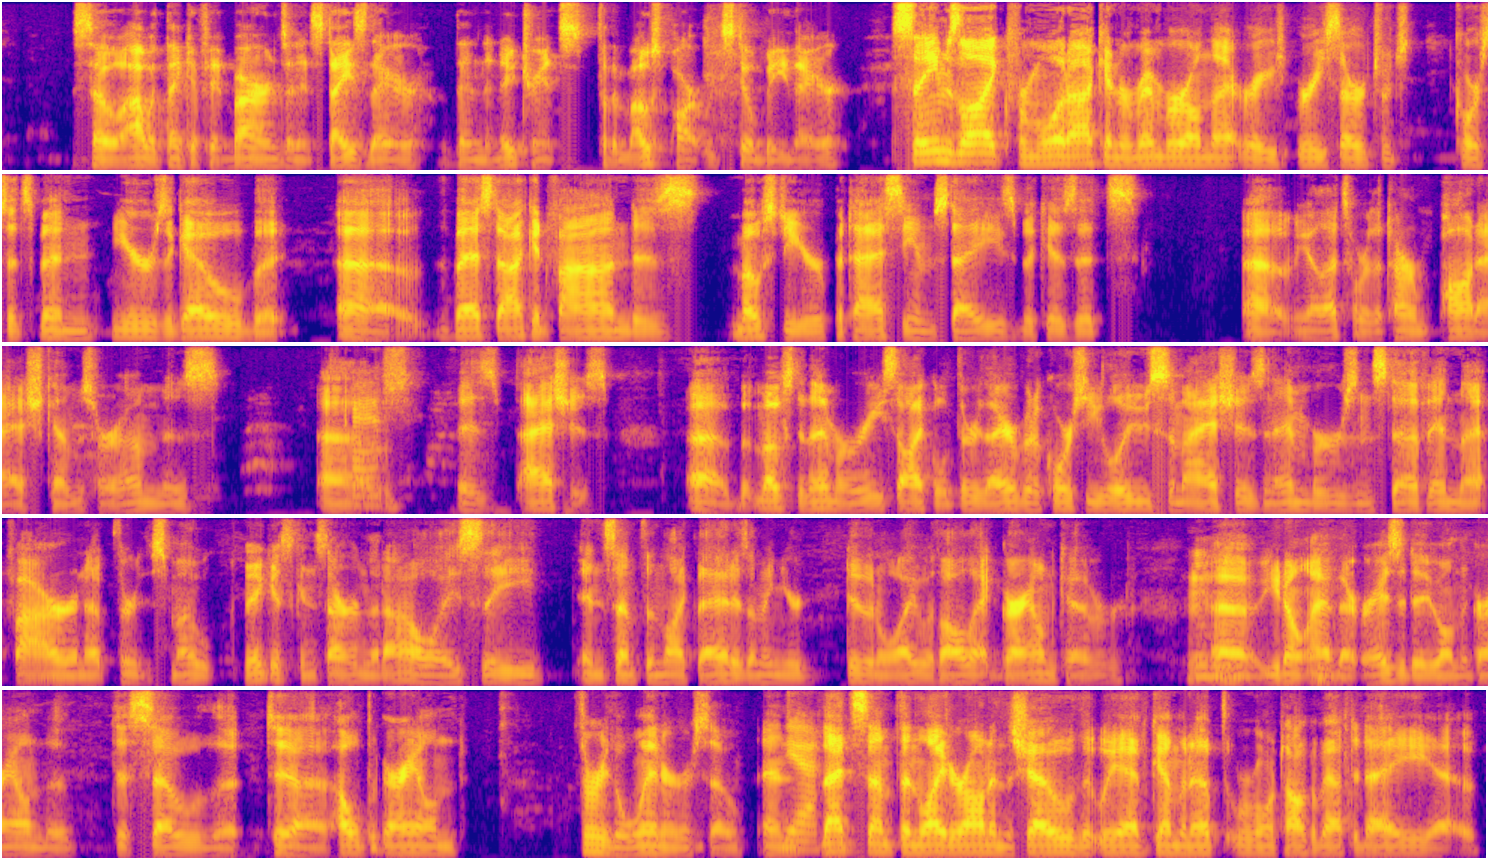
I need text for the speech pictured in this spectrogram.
So I would think if it burns and it stays there, then the nutrients, for the most part, would still be there. Seems like, from what I can remember on that re- research, which of course, it's been years ago, but uh, the best I could find is most of your potassium stays because it's, uh, you know, that's where the term potash comes from is, uh, Ash. is ashes. Uh, but most of them are recycled through there. But of course, you lose some ashes and embers and stuff in that fire and up through the smoke. Biggest concern that I always see in something like that is, I mean, you're doing away with all that ground cover. Mhm. Uh, you don't have that residue on the ground to to sow the to uh, hold the ground through the winter. So, and Yeah. that's something later on in the show that we have coming up that we're going to talk about today. Uh,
